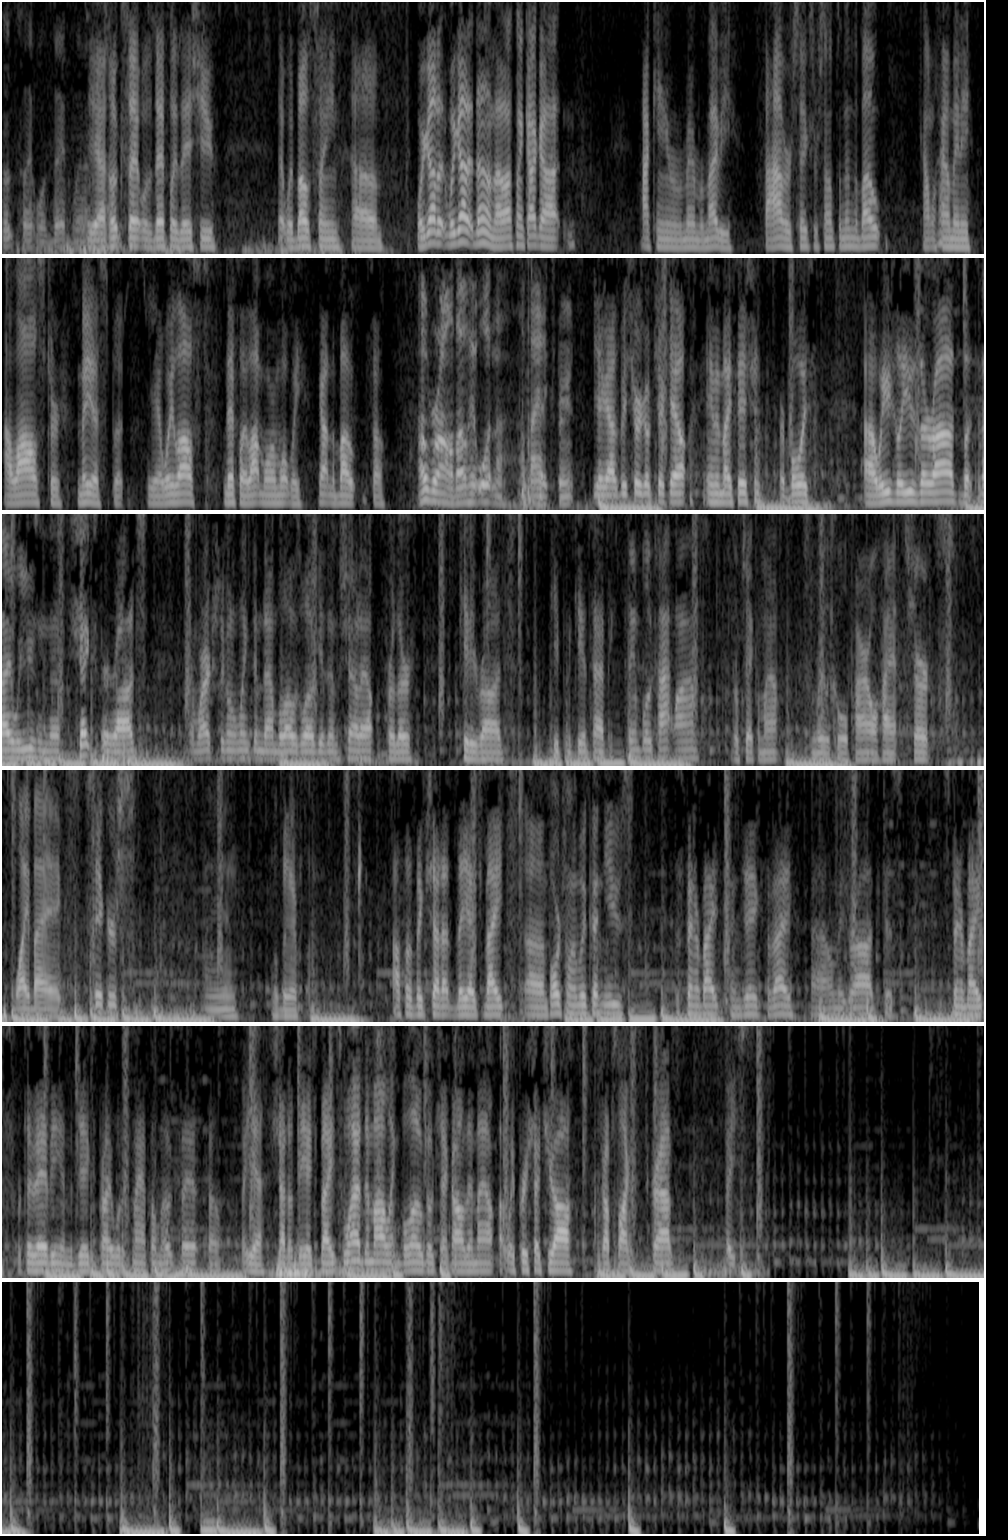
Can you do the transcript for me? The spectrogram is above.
Hook set was definitely. Yeah, hook set was definitely the issue that we both seen. Um, we got it. We got it done though. I think I got. I can't even remember. Maybe five or six or something in the boat. I don't know how many I lost or missed, but yeah, we lost definitely a lot more than what we got in the boat. So Overall, though, it wasn't a, a bad experience. yeah, guys, be sure to go check out MMA Fishing or Boys. Uh, we usually use their rods, but today we're using the Shakespeare rods, and we're actually going to link them down below as well. Give them a shout out for their kitty rods, keeping the kids happy. Thin Blue Tight Lines, go check them out. Some really cool apparel, hats, shirts, way bags, stickers, and a little bit of everything. Also, a big shout out to DH Baits. Uh, unfortunately, we couldn't use the spinner baits and jigs today uh, on these rods because spinner baits were too heavy and the jigs probably would have snapped on the hook set. So, but yeah, shout out DH Baits. We'll have them all linked below. Go check all of them out. We appreciate you all. Drop us a like and subscribe. Peace.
